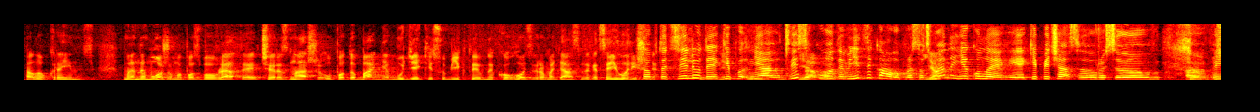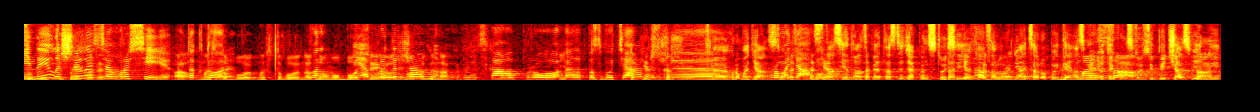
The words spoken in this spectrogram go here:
Але українець. Ми не можемо позбавляти через наше уподобання будь-які суб'єктивне когось громадянства. Таке це його рішення. Тобто ці люди, які ні, дві Я- секунди, мені цікаво просто. Я- В мене є колеги, які під час е, Рос- е, Це е, війни лишилися приклади. в Росії. А, от ми з тобою, ми з тобою на Вон- одному боці Ні, про державну мені цікаво про е, позбуття Так я ж кажу. Громадянство. громадянства. Ну, у нас є 25 стаття Конституції, Так яка кажу. забороняє робити, а змінювати. Конституцію під час війни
